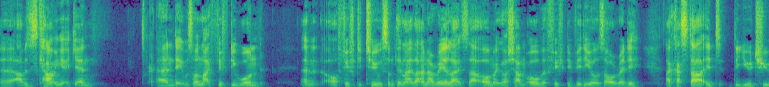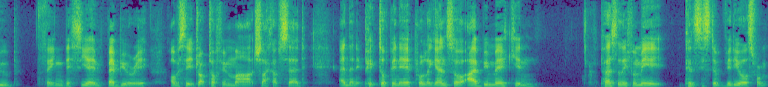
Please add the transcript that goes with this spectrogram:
Uh, I was just counting it again, and it was on like fifty one, and or fifty two, something like that. And I realized that oh my gosh, I'm over fifty videos already. Like I started the YouTube thing this year in February. Obviously, it dropped off in March, like I've said, and then it picked up in April again. So I've been making, personally for me, consistent videos from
